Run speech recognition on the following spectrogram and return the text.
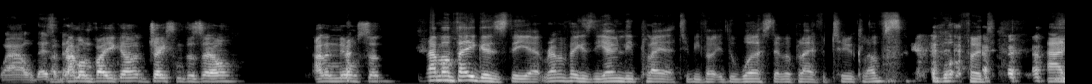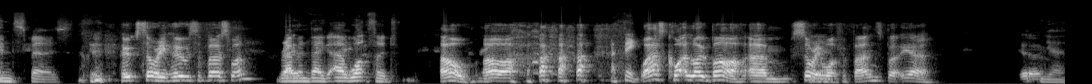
Wow, there's uh, Ramon Vega, Jason Dozzell, Allan Nielsen. Ramon Vega's the uh, Ramon Vega's the only player to be voted the worst ever player for two clubs, Watford and Spurs. Who? Sorry, who was the first one? Ramon Vega, uh, Watford. Oh, oh, I think. Well, that's quite a low bar. Um, sorry, yeah. Watford fans, but yeah. yeah, yeah,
